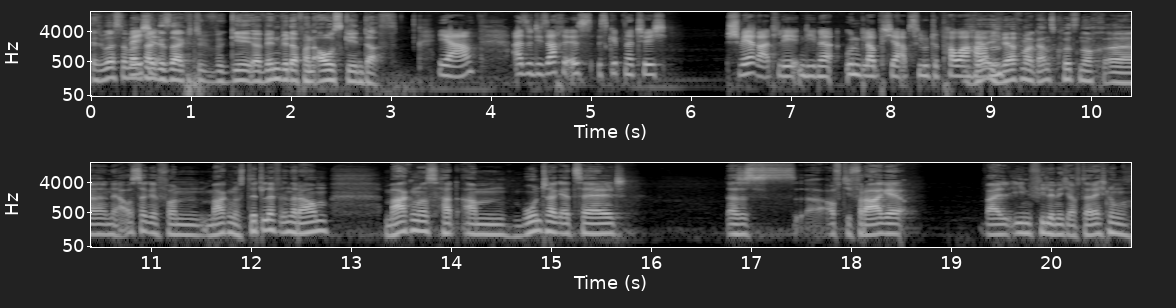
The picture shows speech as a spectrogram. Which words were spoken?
Du hast am Anfang gesagt, wenn wir davon ausgehen, dass. Ja, also die Sache ist, es gibt natürlich schwere Athleten, die eine unglaubliche absolute Power ich, haben. Ich werfe mal ganz kurz noch äh, eine Aussage von Magnus Ditlev in den Raum. Magnus hat am Montag erzählt, dass es auf die Frage, weil ihn viele nicht auf der Rechnung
